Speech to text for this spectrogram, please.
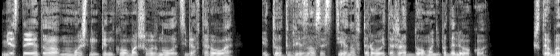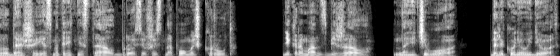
Вместо этого мощным пинком отшвырнул от себя второго, и тот врезался в стену второго этажа дома неподалеку. Что было дальше, я смотреть не стал, бросившись на помощь Крут. Некромант сбежал, но ничего, далеко не уйдет.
